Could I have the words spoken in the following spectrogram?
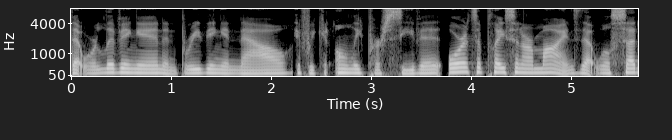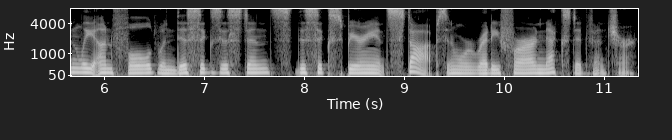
that we're living in and breathing in now, if we could only perceive it, or it's a place in our minds that will suddenly unfold when this existence, this experience stops and we're ready for our next adventure.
